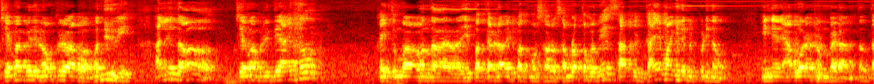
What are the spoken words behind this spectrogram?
ಕ್ಷೇಮಾಭಿವೃದ್ಧಿ ನೌಕರಿ ಬಂದಿದ್ವಿ ಅಲ್ಲಿಂದ ಕ್ಷೇಮಾಭಿವೃದ್ಧಿ ಆಯಿತು. ಕೈ ತುಂಬ ಒಂದು ಇಪ್ಪತ್ತೆರಡು ಇಪ್ಪತ್ತ್ಮೂರು ಸಾವಿರ ಸಂಬಳ ತಗೊಂಡ್ವಿ. ಸಾಕು, ಕಾಯಂ ಆಗಿದೆ ಬಿಟ್ಬಿಡಿ ನಾವು. ಇನ್ನೇನು ಯಾವ ಹೋರಾಟವನ್ನು ಬೇಡ ಅಂತಂತ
